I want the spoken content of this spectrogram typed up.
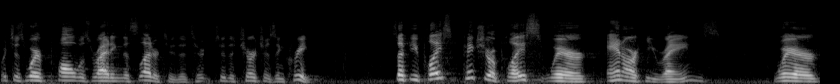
which is where Paul was writing this letter to, the, to the churches in Crete. So if you place, picture a place where anarchy reigns, where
